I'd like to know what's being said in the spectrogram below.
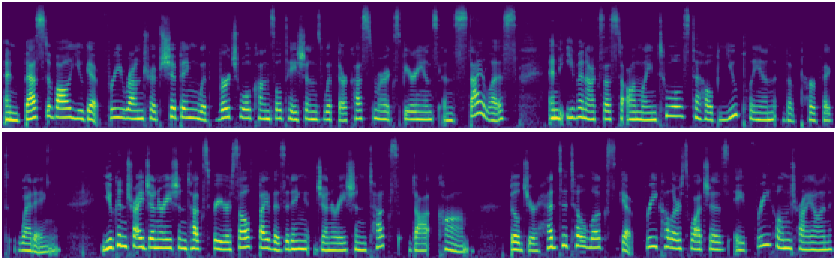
And best of all, you get free round trip shipping with virtual consultations with their customer experience and stylists, and even access to online tools to help you plan the perfect wedding. You can try Generation Tux for yourself by visiting generationtux.com. Build your head to toe looks, get free color swatches, a free home try on,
